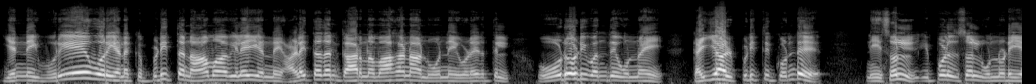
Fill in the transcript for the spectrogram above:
என்னை ஒரே ஒரு எனக்கு பிடித்த நாமாவிலே என்னை அழைத்ததன் காரணமாக நான் உன்னை உன்னிடத்தில் ஓடோடி வந்து உன்னை கையால் பிடித்து கொண்டு நீ சொல் இப்பொழுது சொல் உன்னுடைய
